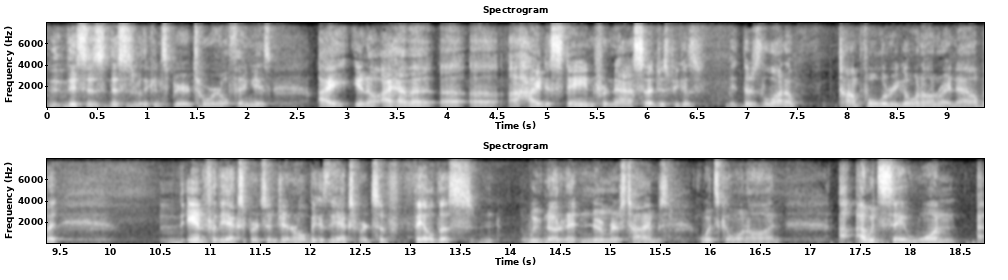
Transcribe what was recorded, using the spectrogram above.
this is this is where the conspiratorial thing is. I you know I have a a, a, high disdain for NASA just because there's a lot of tomfoolery going on right now, but and for the experts in general because the experts have failed us. We've noted it numerous times what's going on. I, I would say one. I,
